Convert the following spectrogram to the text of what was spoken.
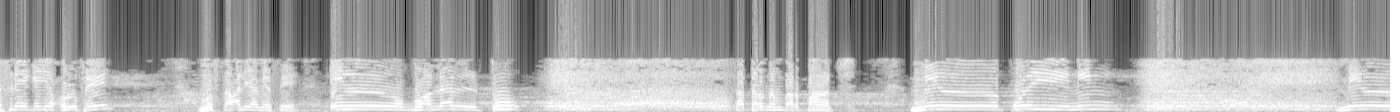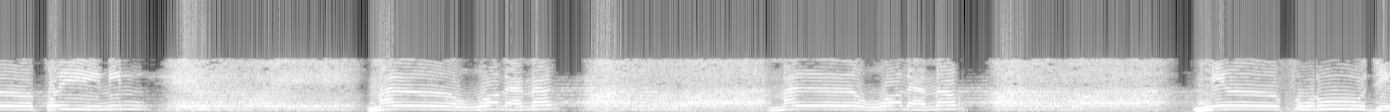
اس لیے کہ یہ حروف ہے مستعلیہ میں سے۔ ان ضللت سطر نمبر پانچ۔ مل کوئی نن مل کوئی نن مل ظلم۔ مل ظلم۔ من فروج۔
